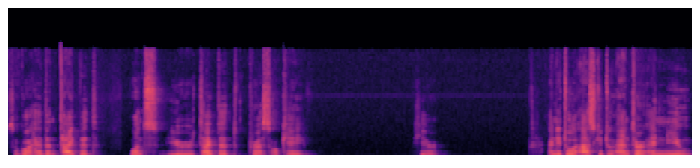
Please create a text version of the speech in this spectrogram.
So go ahead and type it. Once you typed it, press OK here. And it will ask you to enter a new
